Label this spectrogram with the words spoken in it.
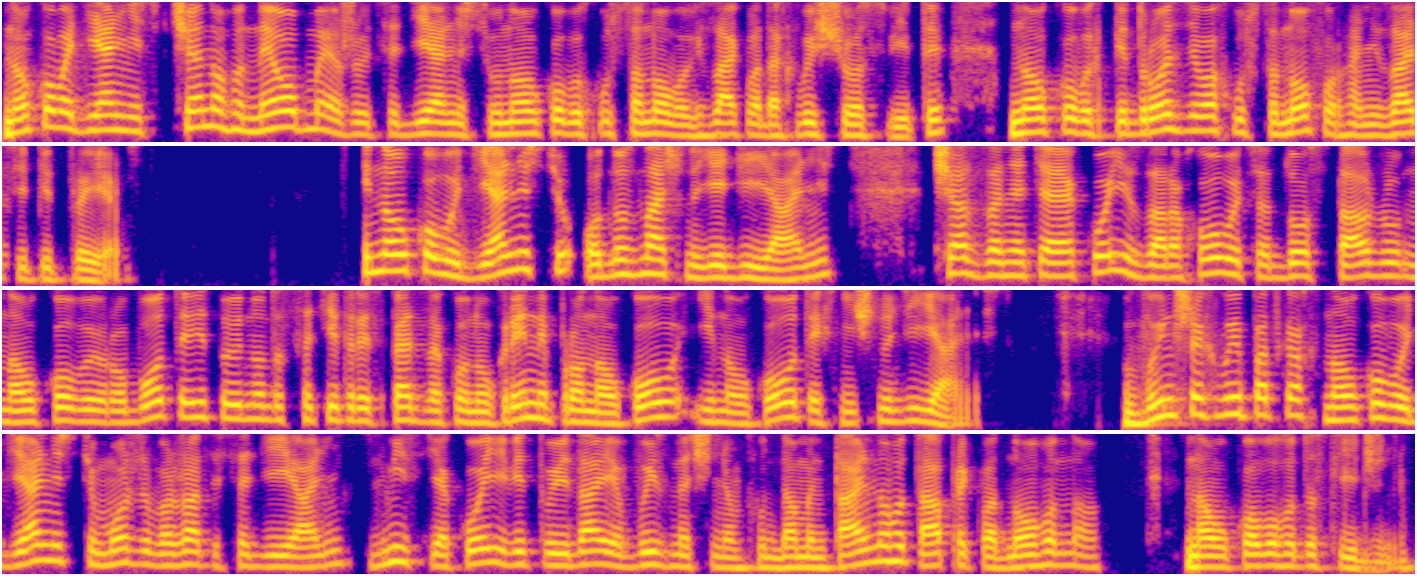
Наукова діяльність вченого не обмежується діяльністю у наукових установах, закладах вищої освіти, наукових підрозділах, установ, організацій підприємств. І науковою діяльністю однозначно є діяльність, час заняття якої зараховується до стажу наукової роботи відповідно до статті 35 закону України про наукову і науково-технічну діяльність. В інших випадках науковою діяльністю може вважатися діяльність, зміст якої відповідає визначенням фундаментального та прикладного наукового дослідження,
